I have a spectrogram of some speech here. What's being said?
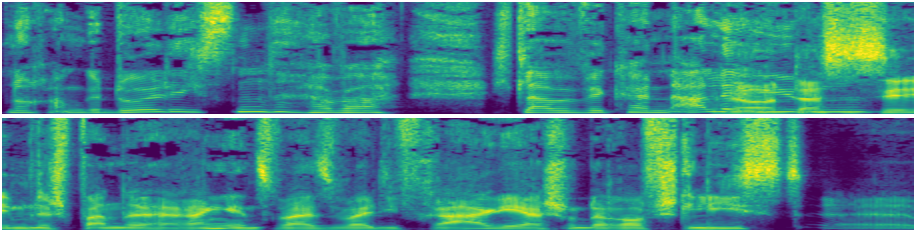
noch am geduldigsten, aber ich glaube, wir können alle ja, üben. Das ist ja eben eine spannende Herangehensweise, weil die Frage ja schon darauf schließt, äh,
